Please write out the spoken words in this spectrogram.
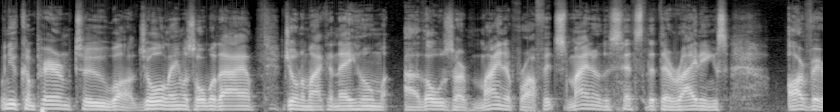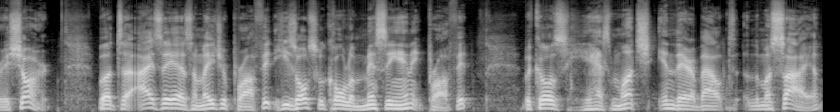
when you compare them to uh, Joel, Amos, Obadiah, Jonah, Micah, Nahum, uh, those are minor prophets. Minor in the sense that their writings are very short. But uh, Isaiah is a major prophet. He's also called a messianic prophet because he has much in there about the Messiah.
